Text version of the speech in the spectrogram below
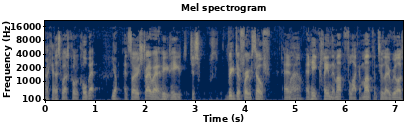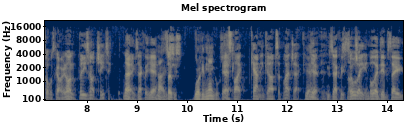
Okay. That's why it's called a call bet. Yep. And so straight away, he, he just rigged it for himself. And, Wow. and he cleaned them up for like a month until they realised what was going on. But he's not cheating. No, exactly, yeah. No, it's so just working the angles. yeah. It's like counting cards at blackjack. Yeah. Yeah, exactly. It's So not all they, all they did is they,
